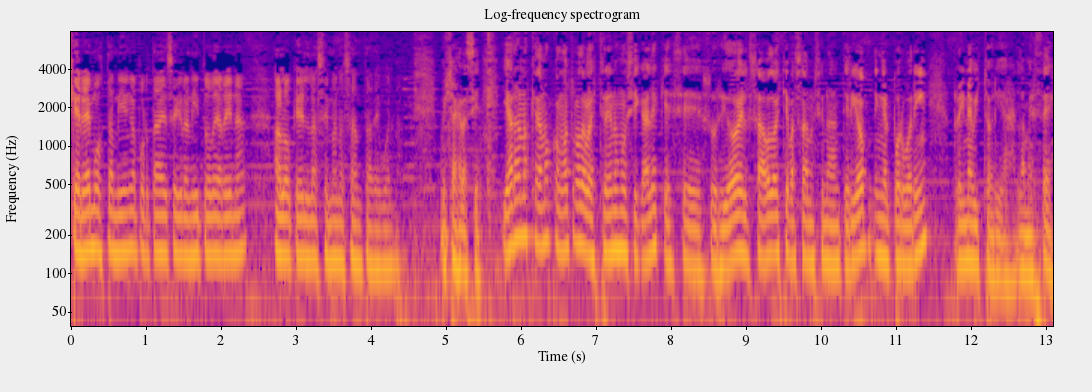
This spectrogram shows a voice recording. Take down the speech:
queremos también aportar ese granito de arena a lo que es la Semana Santa de Huelva. Muchas gracias. Y ahora nos quedamos con otro de los estrenos musicales que se surgió el sábado este pasado nacional anterior en el Porvorín, Reina Victoria, La Merced.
